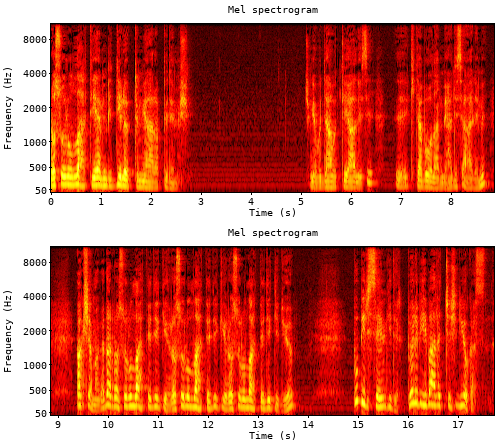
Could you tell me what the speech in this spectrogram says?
Resulullah diyen bir dil öptüm ya Rabbi demiş. Çünkü bu Davud Tiyalisi e, kitabı olan bir hadis alemi. Akşama kadar Resulullah dedi ki, Resulullah dedi ki, Resulullah dedi ki diyor. Bu bir sevgidir. Böyle bir ibadet çeşidi yok aslında.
